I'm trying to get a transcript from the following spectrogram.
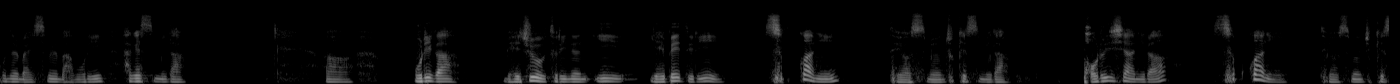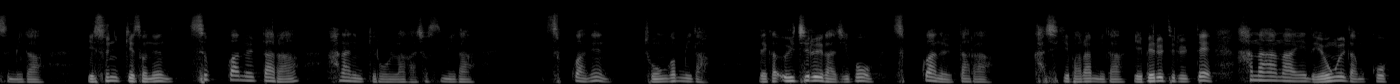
오늘 말씀을 마무리하겠습니다. 아, 우리가 매주 드리는 이 예배들이 습관이 되었으면 좋겠습니다. 버릇이 아니라 습관이 되었으면 좋겠습니다. 예수님께서는 습관을 따라 하나님께로 올라가셨습니다. 습관은 좋은 겁니다. 내가 의지를 가지고 습관을 따라 가시기 바랍니다. 예배를 드릴 때 하나하나의 내용을 담고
